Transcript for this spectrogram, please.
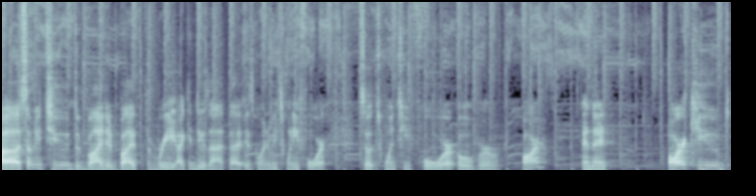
uh, 72 divided by 3. I can do that. That is going to be 24. So 24 over r. And then r cubed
